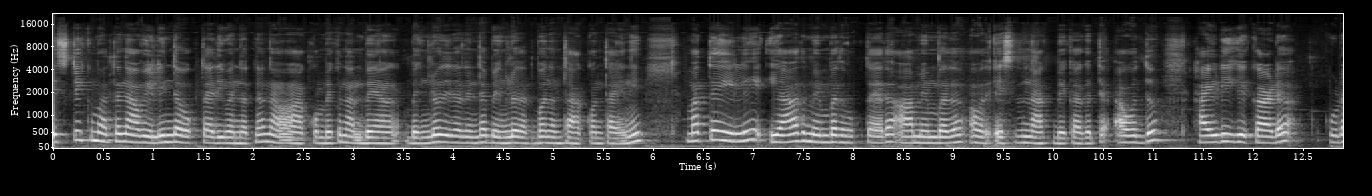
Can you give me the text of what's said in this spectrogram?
ಡಿಸ್ಟಿಕ್ ಮತ್ತು ನಾವು ಎಲ್ಲಿಂದ ಹೋಗ್ತಾ ಇದ್ದೀವಿ ಅನ್ನೋದನ್ನ ನಾವು ಹಾಕ್ಕೊಬೇಕು. ನಾನು ಬೆಂಗಳೂರು ಇರೋದ್ರಿಂದ ಬೆಂಗಳೂರು ಅರ್ಬನ್ ಅಂತ ಹಾಕ್ಕೊತಾ ಇದ್ದೀನಿ ಮತ್ತು ಇಲ್ಲಿ ಯಾರು ಮೆಂಬರ್ ಹೋಗ್ತಾ ಇರೋ ಆ ಮೆಂಬರ್ ಅವ್ರ ಹೆಸರನ್ನ ಹಾಕಬೇಕಾಗುತ್ತೆ. ಅವ್ರದ್ದು ಐ ಡಿ ಕಾರ್ಡ್ ಕೂಡ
